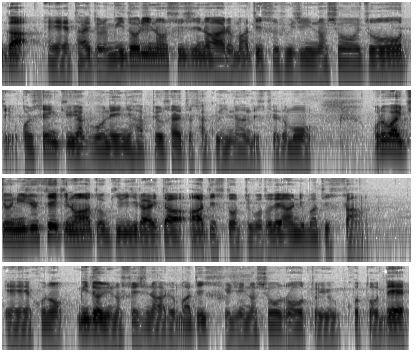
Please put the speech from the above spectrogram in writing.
が、えー、タイトル「緑の筋のあるマティス夫人の肖像」っていうこれ1905年に発表された作品なんですけれどもこれは一応20世紀のアートを切り開いたアーティストということでアンリ・マティスさん、えー、この「緑の筋のあるマティス夫人の肖像」ということで、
